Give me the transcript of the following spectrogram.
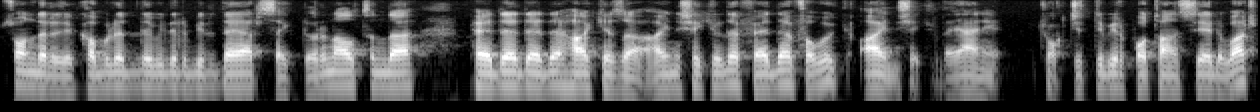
Son derece kabul edilebilir bir değer sektörün altında. PDD'de hakeza aynı şekilde, FD Favuk aynı şekilde. Yani çok ciddi bir potansiyeli var.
